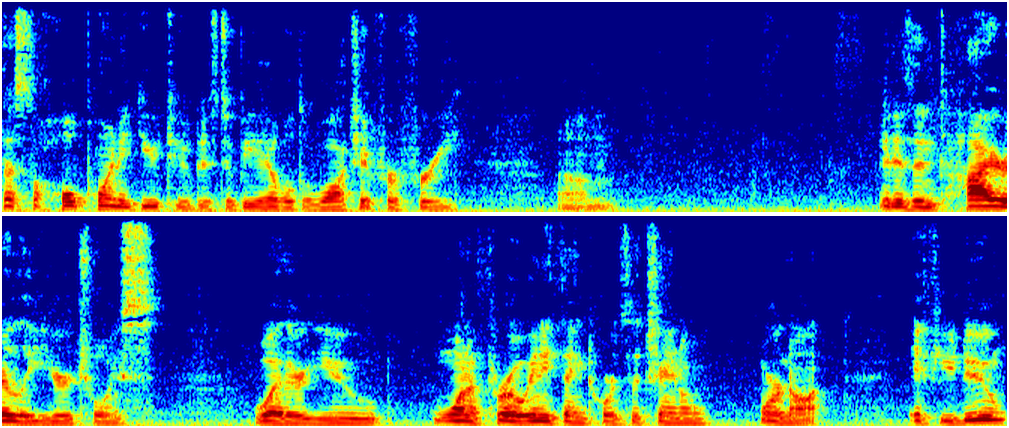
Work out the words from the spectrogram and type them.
that's the whole point of YouTube is to be able to watch it for free. Um, it is entirely your choice whether you want to throw anything towards the channel or not. If you do,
